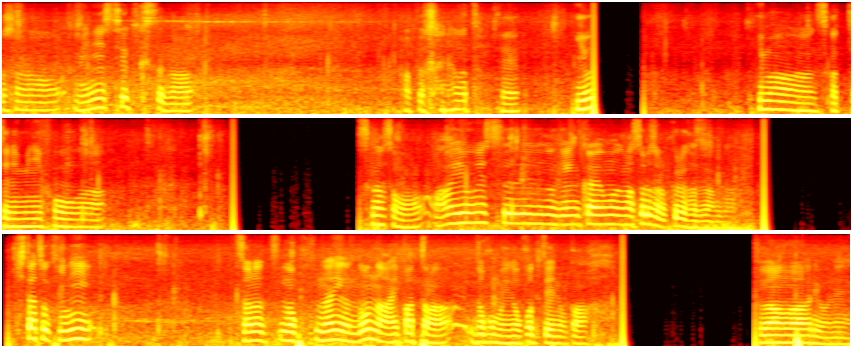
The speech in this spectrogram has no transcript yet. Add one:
んかね僕はそのミニ6が発表されなかったのでいよ今使ってるミニ4が少なくとも iOS の限界も、まあ、そろそろ来るはずなんだ。来た時にそのの何がどんな iPad がどこもに残っているのか不安はあるよね。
